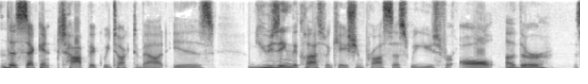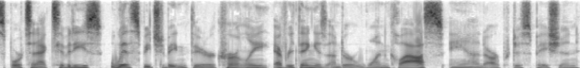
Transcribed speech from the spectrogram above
The second topic we talked about is using the classification process we use for all other sports and activities with speech, debate, and theater. Currently, everything is under one class, and our participation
